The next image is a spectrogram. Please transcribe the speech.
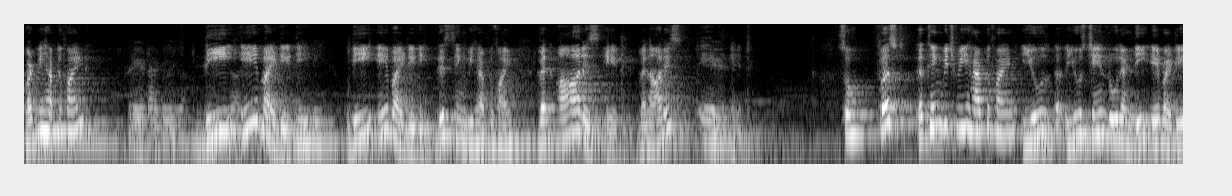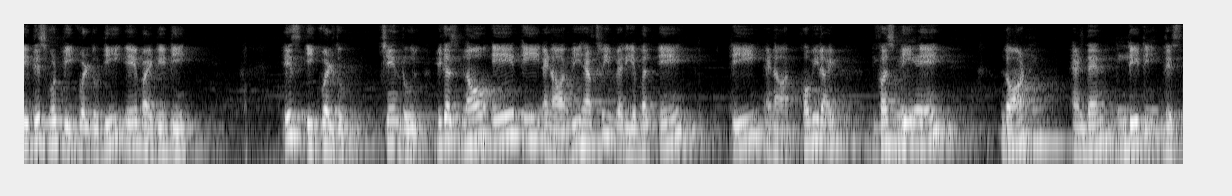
What we have to find? Rate at which. dA by dt. dA by dt. This thing we have to find when r is 8. When r is 8. 8. So first, the thing which we have to find, use, uh, use chain rule and dA by dt, this would be equal to dA by dt is equal to chain rule because now A, T and R, we have three variable A, T and R. How we write? First dA dot and then dt, this.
